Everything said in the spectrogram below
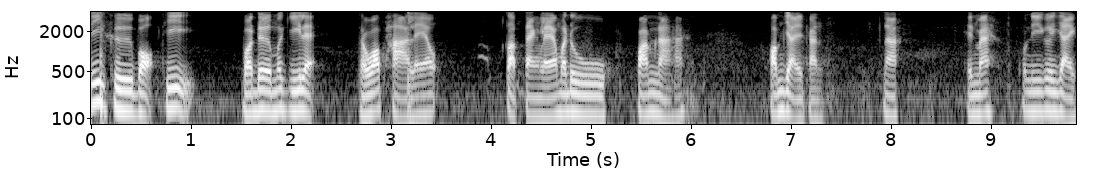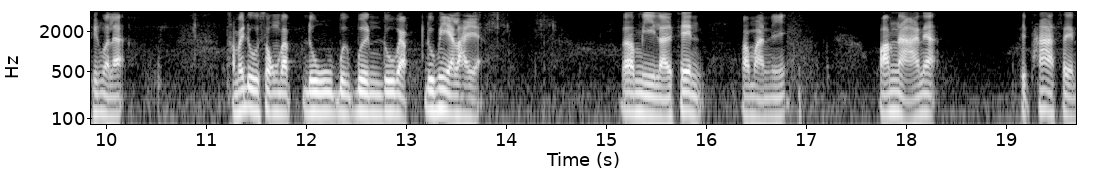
นี่คือเบาะที่เบาะเดิมเมื่อกี้แหละ แต่ว่าผ่าแล้ว ตัดแต่งแล้วมาดูความหนา ความใหญ่กันนะ เห็นไหมคนนี้ก็ใหญ่ขึ้นมาแล้วทำให้ดูทรงแบบดูบึกบึนดูแบบดูมีอะไรอะ่ะก็มีลายเส้นประมาณนี้ ความหนาเนี่ยสิบห้าเซน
